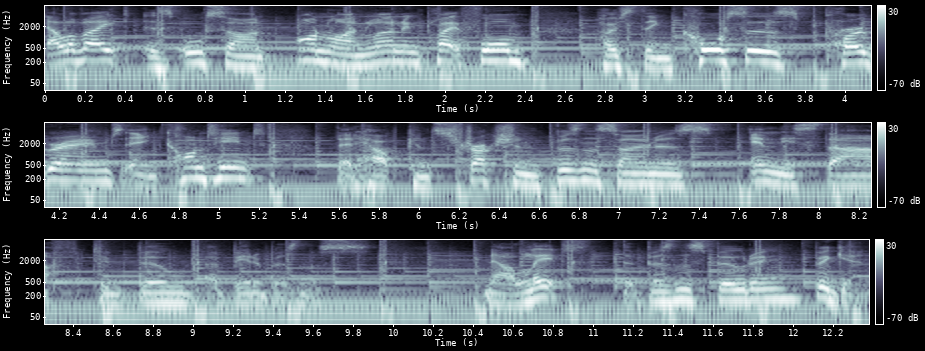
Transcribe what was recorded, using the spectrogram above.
Elevate is also an online learning platform hosting courses, programs, and content that help construction business owners and their staff to build a better business. Now let the business building begin.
